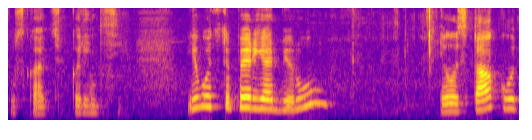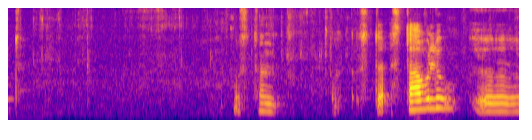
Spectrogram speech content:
пускати корінці. І ось тепер я беру і ось так от ставлю е,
